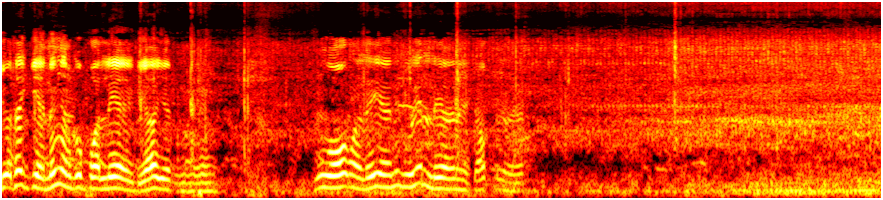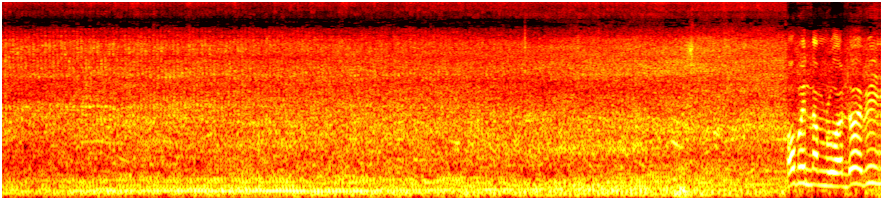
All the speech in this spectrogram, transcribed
อยู่ถ้าเกียร์นึงกันกูปวดเลยเดี๋ยวอยู่กูโยกมาเลยนี่กูเห็นเลยนี่จบเลยเขาเป็นตำรวจด้วยพี่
